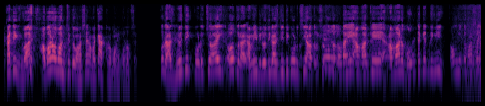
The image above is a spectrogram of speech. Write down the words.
একাধিকবার আবারও অবাঞ্ছিত ভাষায় আমাকে আক্রমণ করেছে। রাজনৈতিক পরিচয় ও আমি বিরোধী রাজনীতি করছি আদর্শগত লড়াইয়ে আমাকে, আমার বোনটাকে তিনি সংযত ভাষায়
